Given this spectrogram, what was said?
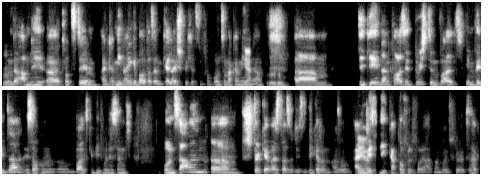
mhm. und da haben die äh, trotzdem einen Kamin eingebaut, also im Keller. Ich spreche jetzt vom Wohnzimmerkamin. Ja. ja. Mhm. Ähm, die gehen dann quasi durch den Wald im Winter, ist auch ein, ein Waldgebiet, wo die sind, und sammeln ähm, Stöcke, weißt du, also diese dickeren. Also eigentlich ja. die Kartoffelfeuer, hat man bei uns früher gesagt.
